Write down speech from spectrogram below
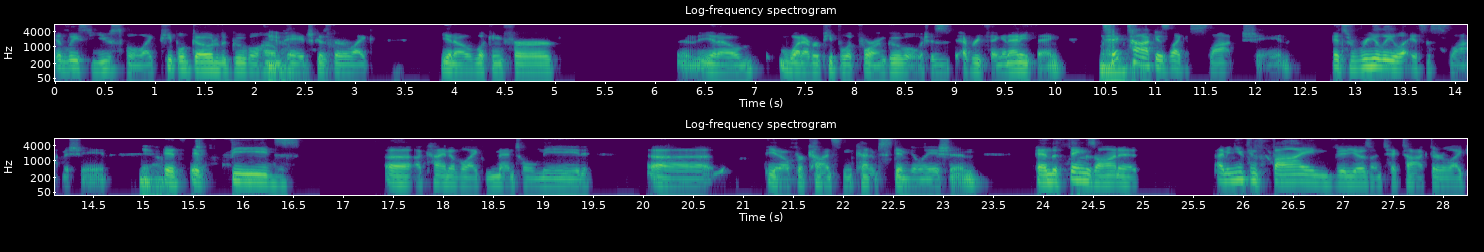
at least useful. Like people go to the Google homepage because yeah. they're like, you know, looking for, you know, whatever people look for on Google, which is everything and anything. Mm-hmm. TikTok is like a slot machine. It's really like it's a slot machine. Yeah. It it feeds a, a kind of like mental need, uh, you know, for constant kind of stimulation. And the things on it, I mean, you can find videos on TikTok that are like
